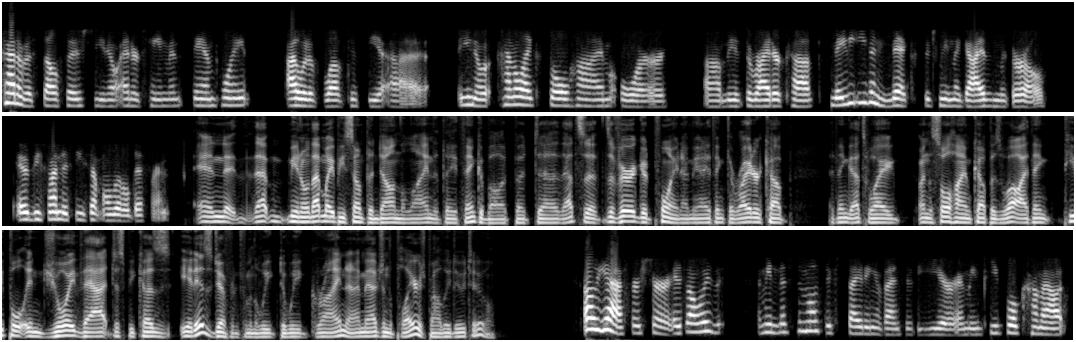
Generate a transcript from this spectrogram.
kind of a selfish you know entertainment standpoint I would have loved to see, a, you know, kind of like Solheim or um, the, Ryder Cup, maybe even mix between the guys and the girls. It would be fun to see something a little different. And that you know that might be something down the line that they think about, but uh, that's a that's a very good point. I mean, I think the Ryder Cup. I think that's why on the Solheim Cup as well. I think people enjoy that just because it is different from the week to week grind, and I imagine the players probably do too. Oh yeah, for sure. It's always. I mean, it's the most exciting event of the year. I mean, people come out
